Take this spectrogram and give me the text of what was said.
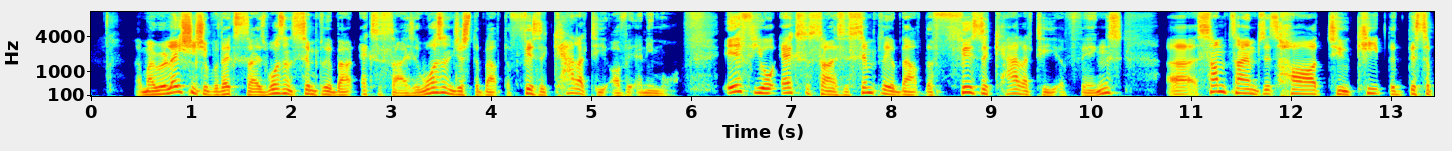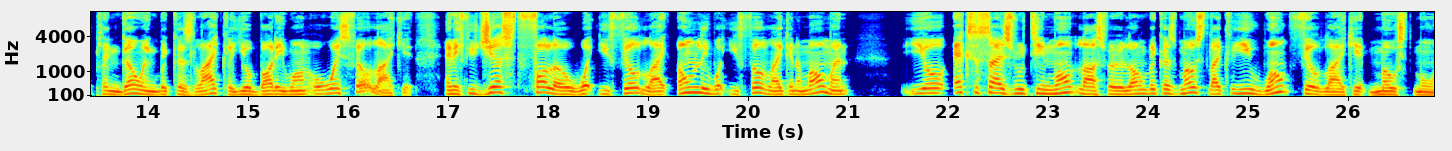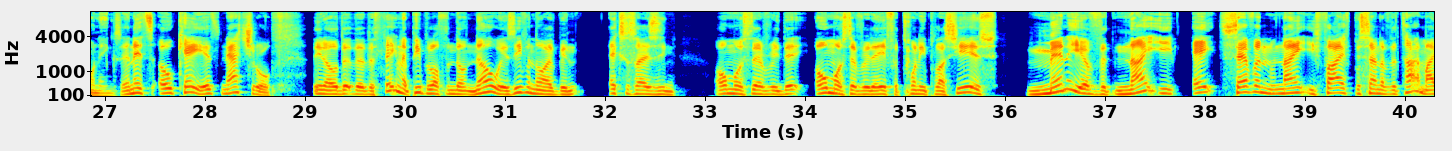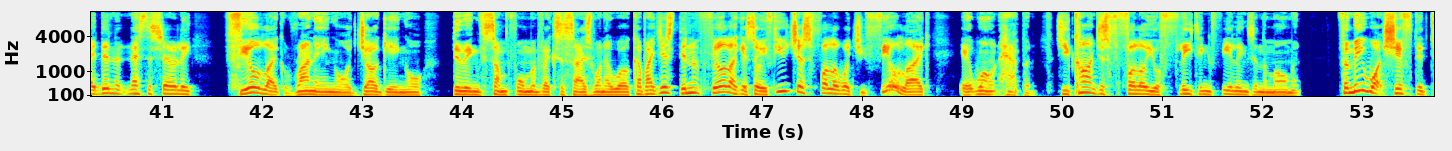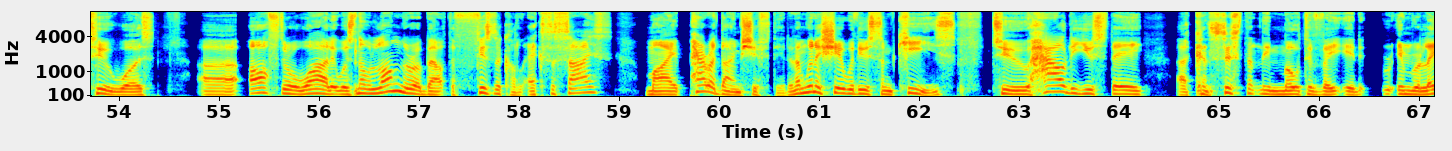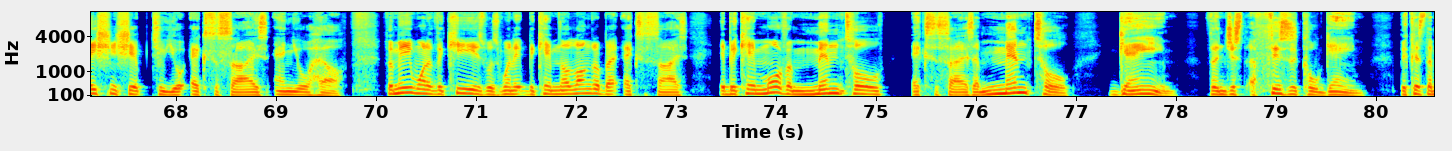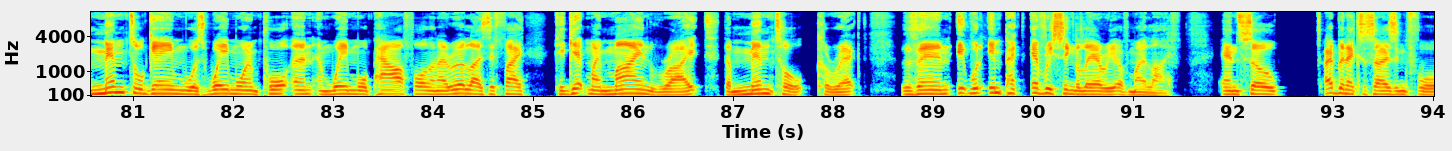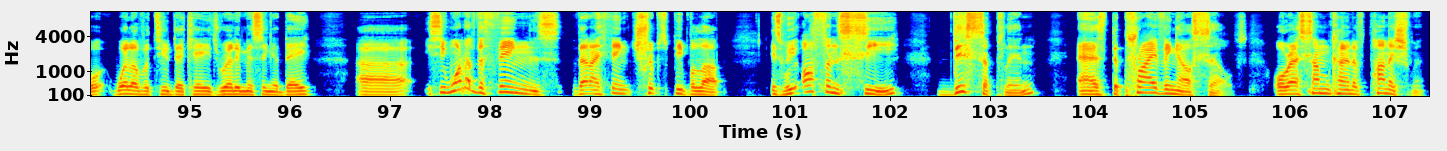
my relationship with exercise wasn't simply about exercise. It wasn't just about the physicality of it anymore. If your exercise is simply about the physicality of things, uh, sometimes it's hard to keep the discipline going because likely your body won't always feel like it. And if you just follow what you feel like, only what you feel like in a moment, your exercise routine won't last very long because most likely you won't feel like it most mornings. And it's okay, it's natural. You know, the, the, the thing that people often don't know is even though I've been exercising almost every day, almost every day for 20 plus years, many of the 98, 7, 95% of the time, I didn't necessarily feel like running or jogging or doing some form of exercise when I woke up. I just didn't feel like it. So if you just follow what you feel like, it won't happen. So you can't just follow your fleeting feelings in the moment. For me, what shifted too was uh, after a while, it was no longer about the physical exercise. My paradigm shifted. And I'm going to share with you some keys to how do you stay uh, consistently motivated in relationship to your exercise and your health. For me, one of the keys was when it became no longer about exercise, it became more of a mental exercise, a mental game than just a physical game. Because the mental game was way more important and way more powerful. And I realized if I could get my mind right, the mental correct, then it would impact every single area of my life. And so I've been exercising for well over two decades, rarely missing a day. Uh, you see, one of the things that I think trips people up is we often see discipline as depriving ourselves or as some kind of punishment.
